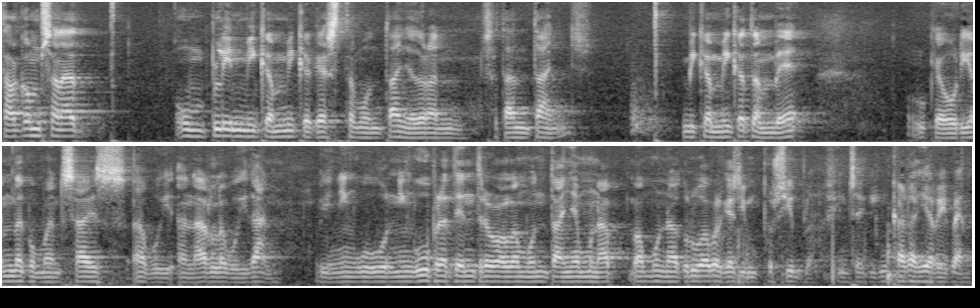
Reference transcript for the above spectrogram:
tal com s'ha anat omplint mica en mica aquesta muntanya durant 70 anys, mica en mica també el que hauríem de començar és a anar-la buidant. Vull dir, ningú, ningú pretén treure la muntanya amb una, amb una grua perquè és impossible, fins aquí encara hi arribem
